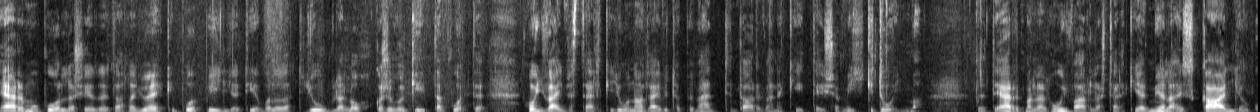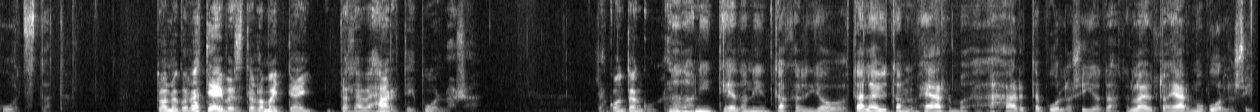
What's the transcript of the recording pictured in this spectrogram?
Järmu puolella sieltä, tahla jo ehkä puhua pilja tievalla, että juula lohkaisu voi kiittää puhutte hoiväivästä täälläkin. Juunan läivit oppi määttin tarvana kiittää, jos mihki tuima. Että järmällä huivarlas täälläkin ja miellä heis kaaljo kuotstat. Tuolla kun tähti ei vasta maittai tässä vähän härti puolella. Ja kontan kuulla. No, no niin, tiedä, niin, takka, joo. Täällä on härmu, härtä ja täällä on härmu puolasi.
